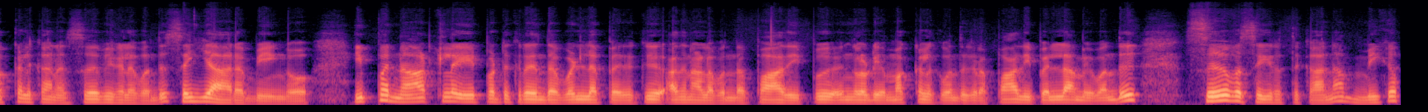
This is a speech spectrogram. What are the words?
மக்களுக்கான சேவைகளை வந்து செய்ய ஆரம்பிங்கோ. இப்போ நாட்டில் ஏற்பட்டுக்கிற இந்த வெள்ளப்பெருக்கு அதனால் வந்த பாதிப்பு எங்களுடைய மக்களுக்கு வந்துக்கிற பாதிப்பு எல்லாமே வந்து சேவை செய்கிறதுக்கான மிக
